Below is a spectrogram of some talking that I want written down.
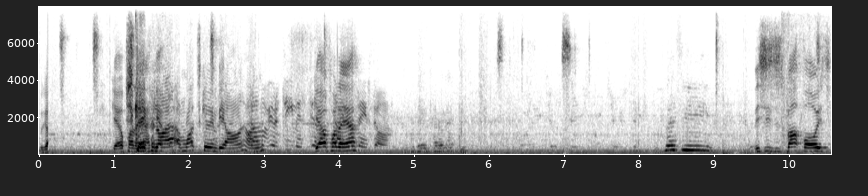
We got. Get up Just on there. keep an Get, eye on what's going behind. Some of On. your team is still Get up on outside here. the safe this is the spot, boys.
